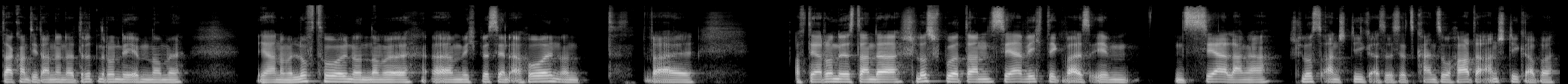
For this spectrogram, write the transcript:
da konnte ich dann in der dritten Runde eben nochmal ja, nochmal Luft holen und nochmal äh, mich ein bisschen erholen. Und weil auf der Runde ist dann der Schlussspurt dann sehr wichtig, weil es eben ein sehr langer Schlussanstieg, also ist jetzt kein so harter Anstieg, aber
